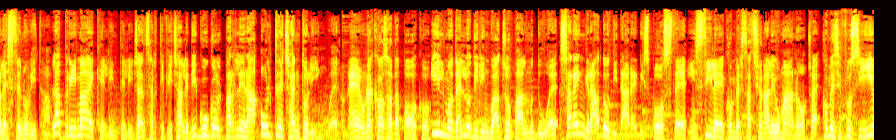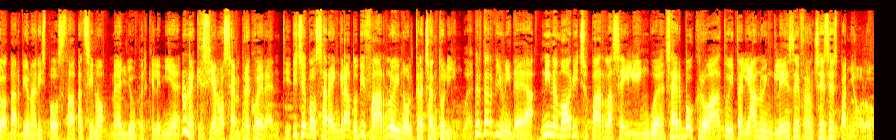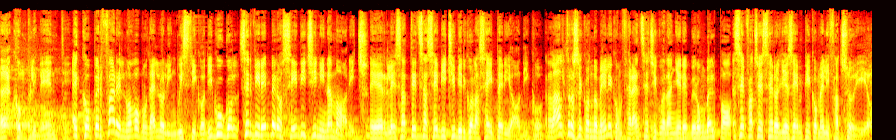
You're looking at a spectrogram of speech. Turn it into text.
le ste novità. La prima è che l'intelligenza artificiale di Google parlerà oltre 100 lingue. Non è una cosa da poco. Il modello di linguaggio Palm 2 sarà in grado di dare risposte in stile conversazionale umano, cioè come se fossi io a darvi una risposta. Anzi no, meglio perché le mie non è che siano sempre coerenti. Dicevo sarà in grado di farlo in oltre 100 lingue. Per darvi un'idea, Nina Moric parla 6 lingue: serbo, croato, italiano, inglese, francese e spagnolo. Eh, complimenti. Ecco, per fare il nuovo modello linguistico di Google servirebbero 16 Nina Moric, per l'esattezza 16,6 periodico. Tra l'altro, secondo me le conferenze ci guadagnerebbero un bel po' se facessero gli esempi come li faccio io.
